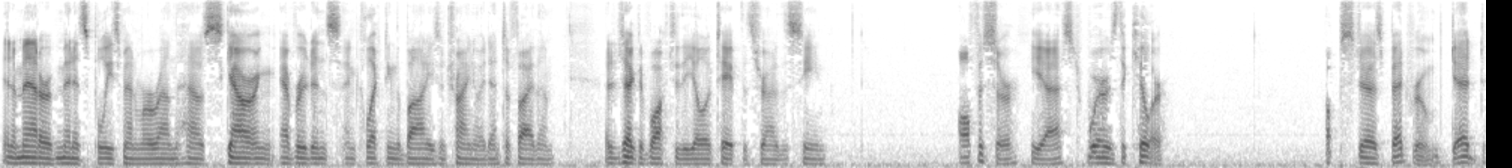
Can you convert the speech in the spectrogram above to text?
In a matter of minutes, policemen were around the house, scouring evidence and collecting the bodies and trying to identify them. A detective walked through the yellow tape that surrounded the scene. Officer, he asked, where is the killer? Upstairs bedroom, dead.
